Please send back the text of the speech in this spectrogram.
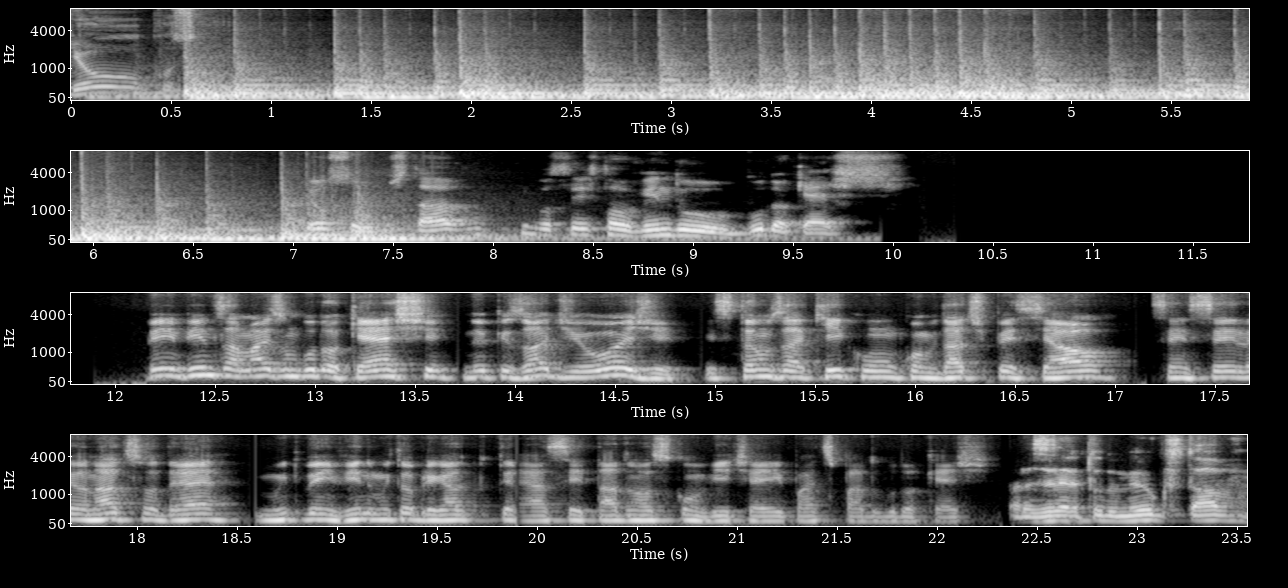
ようこそEu sou o Gustavo e você está ouvindo o Budocast. Bem-vindos a mais um Budocast. No episódio de hoje, estamos aqui com um convidado especial, Sensei Leonardo Sodré. Muito bem-vindo, muito obrigado por ter aceitado o nosso convite aí e participar do Budocast. Prazer é todo meu, Gustavo.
